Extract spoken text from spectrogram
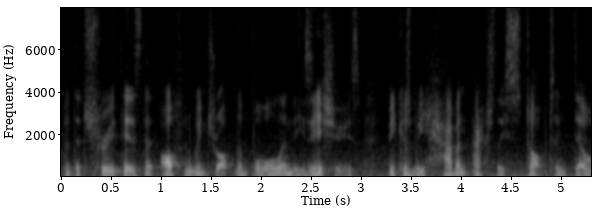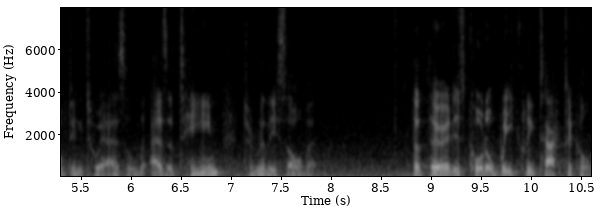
but the truth is that often we drop the ball in these issues because we haven't actually stopped and delved into it as a, as a team to really solve it. The third is called a weekly tactical.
